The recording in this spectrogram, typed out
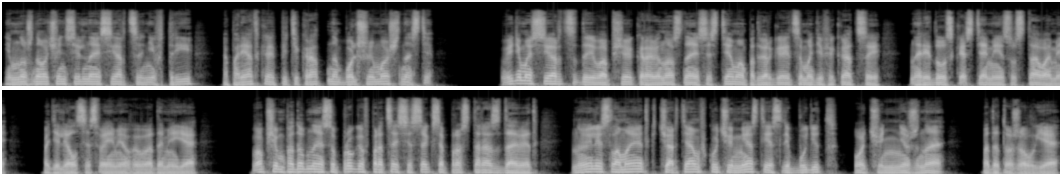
Им нужно очень сильное сердце, не в три, а порядка пятикратно большей мощности. Видимо, сердце, да и вообще кровеносная система подвергается модификации, наряду с костями и суставами, поделился своими выводами я. В общем, подобная супруга в процессе секса просто раздавит, ну или сломает к чертям в кучу мест, если будет очень нежна, подытожил я.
